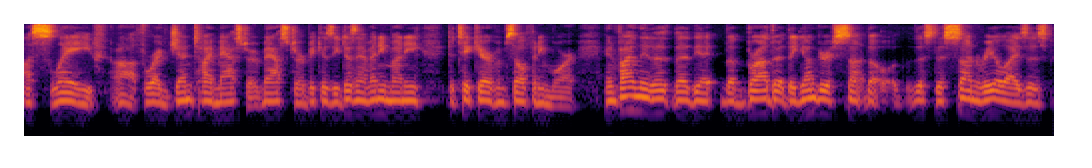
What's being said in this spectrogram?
a slave uh, for a Gentile master, master because he doesn't have any money to take care of himself anymore. And finally, the the, the, the brother, the younger son, the this the son realizes,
